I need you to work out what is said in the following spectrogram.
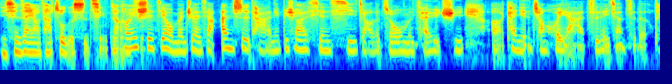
你现在要他做的事情，这样同一时间，我们就很像暗示他，你必须要先洗澡了之后，我们才会去呃看演唱会啊之类这样子的。对，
